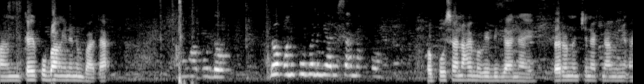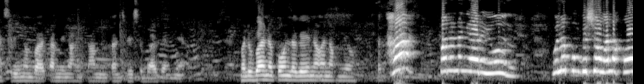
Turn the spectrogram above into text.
Um, kayo po ba ang ina ng bata? Ako nga po, Dok. Dok, ano po ba nangyari sa anak ko? Huwag po sana kayo mabibigla na eh. Pero nung chinek namin yung x-ray ng bata, may nakita kami cancer sa baga niya. Maluba na po ang lagay ng anak niyo. Ha? Paano nangyari yun? Wala pong bisyo ang anak ko.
